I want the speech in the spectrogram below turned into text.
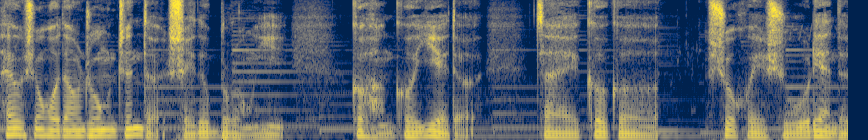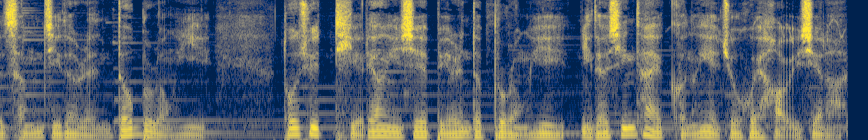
还有生活当中真的谁都不容易，各行各业的，在各个社会食物链的层级的人都不容易，多去体谅一些别人的不容易，你的心态可能也就会好一些了。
